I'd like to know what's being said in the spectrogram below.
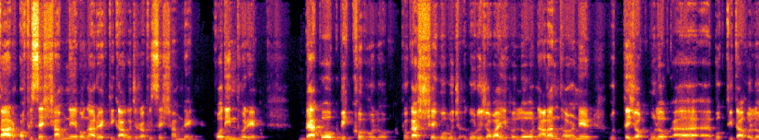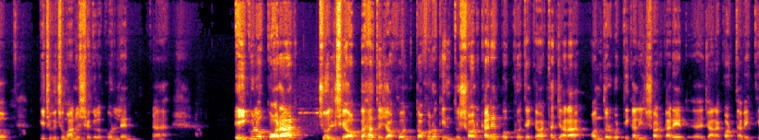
তার অফিসের সামনে এবং আরও একটি কাগজের অফিসের সামনে কদিন ধরে ব্যাপক বিক্ষোভ হলো। প্রকাশ্যে গরু গরু জবাই হলো, নানান ধরনের উত্তেজকমূলক বক্তৃতা হলো, কিছু কিছু মানুষ সেগুলো করলেন। এইগুলো করার চলছে অব্যাহত যখন, তখনও কিন্তু সরকারের পক্ষ থেকে, অর্থাৎ যারা অন্তর্বর্তীকালীন সরকারের যারা কর্তা ব্যক্তি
